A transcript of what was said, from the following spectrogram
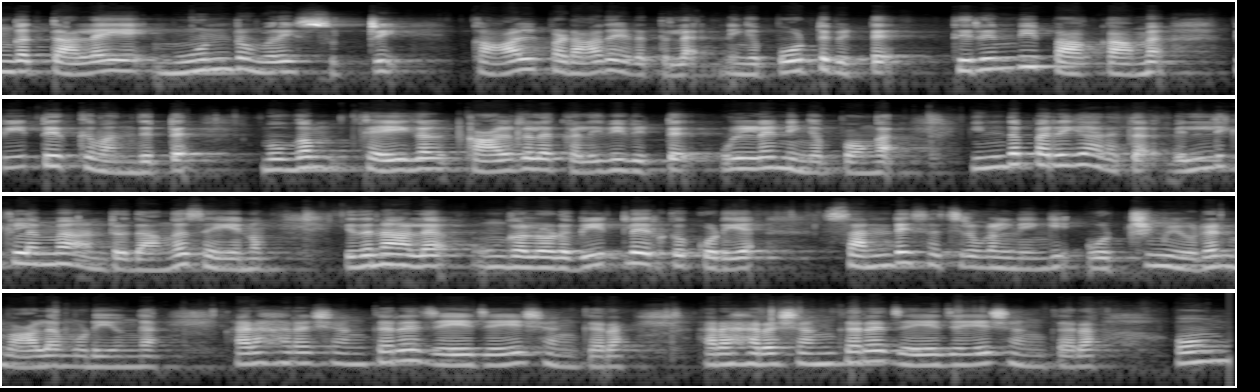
உங்கள் தலையை மூன்று முறை சுற்றி கால்படாத இடத்துல நீங்கள் போட்டுவிட்டு திரும்பி பார்க்காம வீட்டிற்கு வந்துட்டு முகம் கைகள் கால்களை கழுவி விட்டு உள்ளே நீங்கள் போங்க. இந்த பரிகாரத்தை வெள்ளிக்கிழமை அன்று தாங்க செய்யணும். இதனால் உங்களோட வீட்டில் இருக்கக்கூடிய சண்டை சச்சரவுகள் நீங்கி ஒற்றுமையுடன் வாழ முடியுங்க. ஹரஹர சங்கர ஜெய ஜெய சங்கர. ஹரஹர சங்கர ஜெய ஜெய சங்கர. ஓம்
